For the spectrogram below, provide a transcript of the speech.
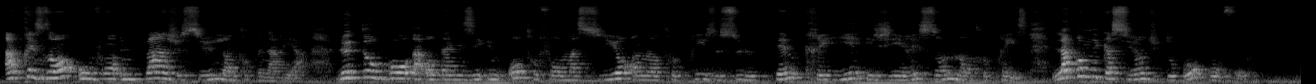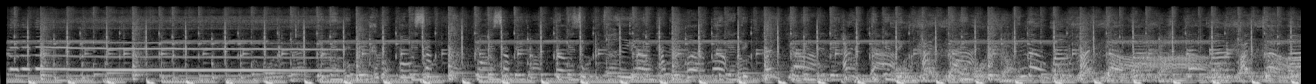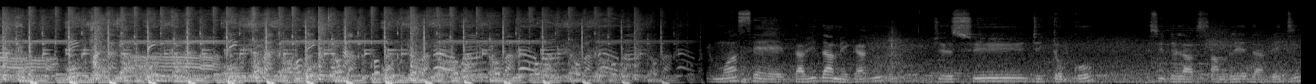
À présent, ouvrons une page sur l'entrepreneuriat. Le Togo a organisé une autre formation en entreprise sur le thème Créer et gérer son entreprise. La communication du Togo pour vous. C'est David Amegabi. Je suis du Togo. Je suis de l'Assemblée d'Avedi.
